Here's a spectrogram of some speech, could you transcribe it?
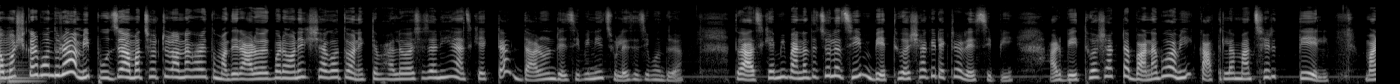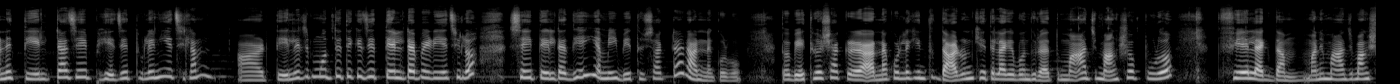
নমস্কার বন্ধুরা, আমি পূজা, আমার ছোট্ট রান্নাঘরে তোমাদের আরও একবার অনেক স্বাগত, অনেকটা ভালোবাসা জানিয়ে আজকে একটা দারুণ রেসিপি নিয়ে চলে এসেছি বন্ধুরা। তো আজকে আমি বানাতে চলেছি বেথুয়া শাকের একটা রেসিপি আর বেথুয়া শাকটা বানাবো আমি কাতলা মাছের তেল। মানে তেলটা যে ভেজে তুলে নিয়েছিলাম আর তেলের মধ্যে থেকে যে তেলটা বেরিয়েছিল, সেই তেলটা দিয়েই আমি বেথু শাকটা রান্না করব। তো বেথু শাক রান্না করলে কিন্তু দারুণ খেতে লাগে বন্ধুরা। তো মাছ, মাংস পুরো ফেল একদম। মানে মাছ, মাংস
